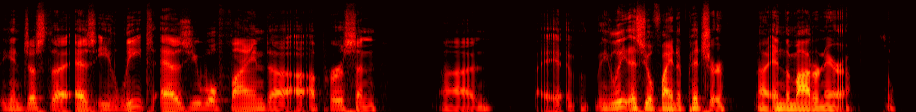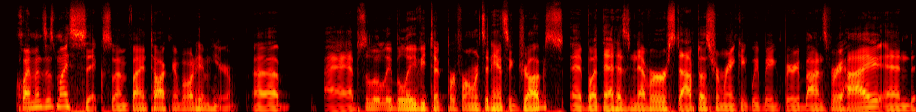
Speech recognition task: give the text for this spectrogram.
again, just the, as elite as you will find a, a- a person, uh, elite as you'll find a pitcher uh, in the modern era. So Clemens is my six, so I'm fine talking about him here. Uh, I absolutely believe he took performance enhancing drugs, uh, but that has never stopped us from ranking we make Barry Bonds very high. And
